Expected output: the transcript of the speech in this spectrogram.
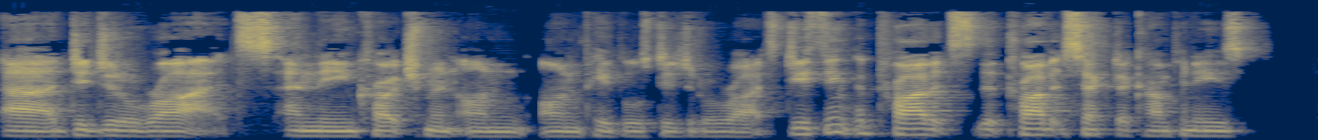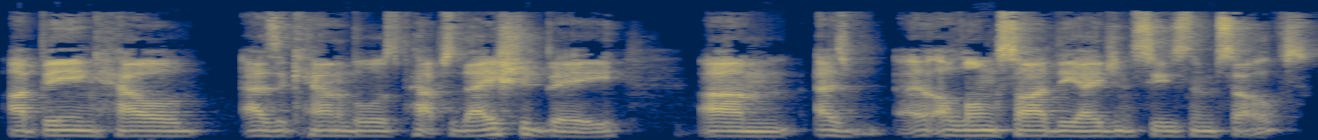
uh, digital rights and the encroachment on on people's digital rights, do you think the private the private sector companies are being held as accountable as perhaps they should be um, as alongside the agencies themselves?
